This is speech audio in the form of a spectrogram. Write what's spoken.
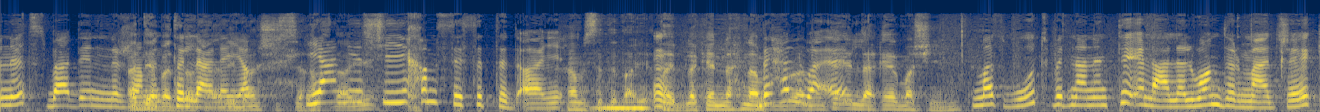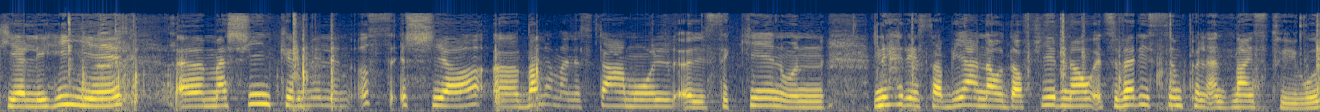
minutes بعدين نرجع إيه بنطلع عليها. تقريباً؟ شي خمس يعني؟ شي خمسة ست دقايق. خمس ست دقائق طيب لكن نحن بننتقل لغير machine. مزبوط. بدنا ننتقل على ال Wonder Magic يلي هي آه، machine كرمال نقص أشياء آه، بلا ما نستعمل السكين ونهري صبيعنا وضفيرنا و it's very simple and nice to use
